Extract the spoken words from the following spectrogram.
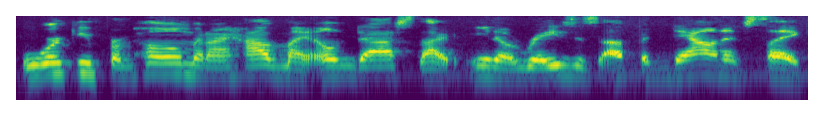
working from home and I have my own desk that, you know, raises up and down, it's like,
